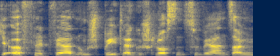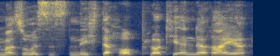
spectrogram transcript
geöffnet werden, um später geschlossen zu werden. Sagen wir mal so, es ist nicht der Hauptplot hier in der Reihe.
